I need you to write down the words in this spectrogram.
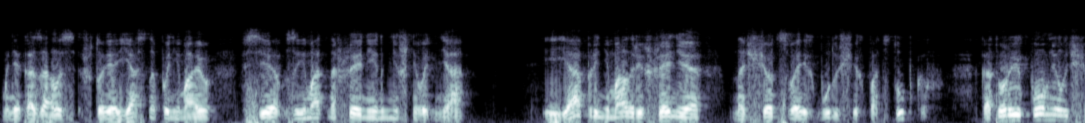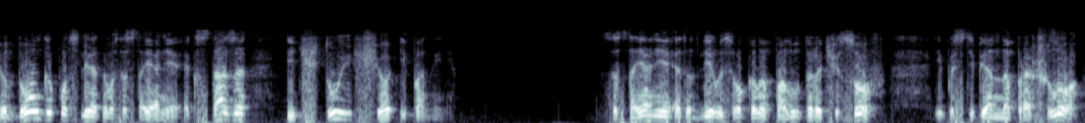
Мне казалось, что я ясно понимаю все взаимоотношения нынешнего дня, и я принимал решения насчет своих будущих поступков, которые помнил еще долго после этого состояния экстаза и чту еще и поныне. Состояние это длилось около полутора часов и постепенно прошло,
